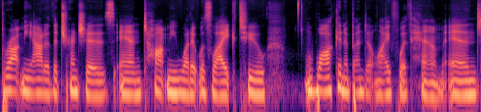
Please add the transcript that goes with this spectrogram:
brought me out of the trenches and taught me what it was like to walk an abundant life with Him. And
